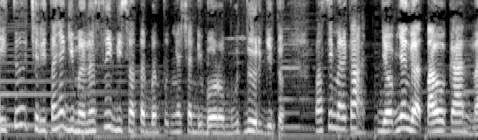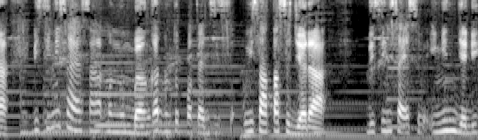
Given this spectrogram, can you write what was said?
itu ceritanya gimana sih bisa terbentuknya Candi Borobudur gitu? Pasti mereka jawabnya nggak tahu kan. Nah, di sini saya sangat mengembangkan untuk potensi wisata sejarah. Di sini saya ingin jadi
